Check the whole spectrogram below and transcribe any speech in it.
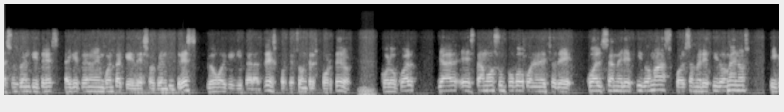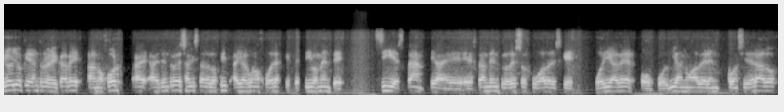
esos 23 hay que tener en cuenta que de esos 23 luego hay que quitar a tres porque son tres porteros, con lo cual ya estamos un poco con el hecho de cuál se ha merecido más, cuál se ha merecido menos. Y creo yo que dentro de cabe, a lo mejor dentro de esa lista de los hits hay algunos jugadores que efectivamente sí están, eh, están dentro de esos jugadores que podía haber o podía no haber considerado.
